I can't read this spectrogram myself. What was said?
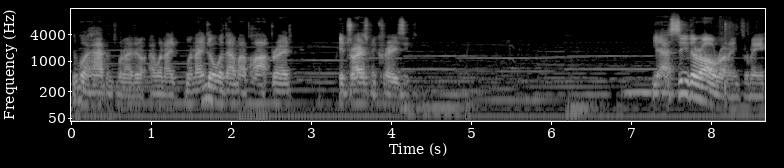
Look what happens when I don't when I when I go without my pot bread. It drives me crazy. Yeah, see, they're all running for me.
